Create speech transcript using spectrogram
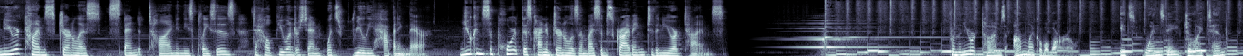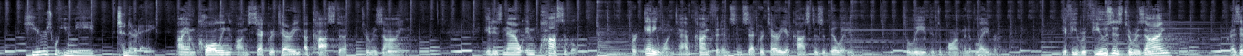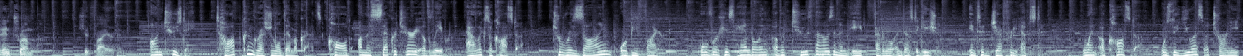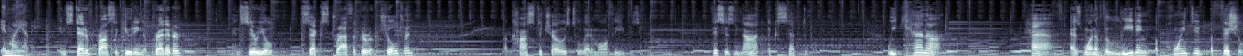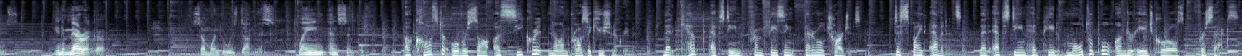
New York Times journalists spend time in these places to help you understand what's really happening there. You can support this kind of journalism by subscribing to the New York Times. From the New York Times, I'm Michael Barbaro. It's Wednesday, July 10th. Here's what you need to know today. I am calling on Secretary Acosta to resign. It is now impossible for anyone to have confidence in Secretary Acosta's ability to lead the Department of Labor. If he refuses to resign, President Trump should fire him. On Tuesday, top congressional Democrats called on the Secretary of Labor, Alex Acosta, to resign or be fired over his handling of a 2008 federal investigation into Jeffrey Epstein when Acosta was the U.S. Attorney in Miami. Instead of prosecuting a predator and serial sex trafficker of children, Acosta chose to let him off easy. This is not acceptable. We cannot have, as one of the leading appointed officials in America, someone who has done this. Plain and simple. Acosta oversaw a secret non prosecution agreement that kept Epstein from facing federal charges, despite evidence that Epstein had paid multiple underage girls for sex.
